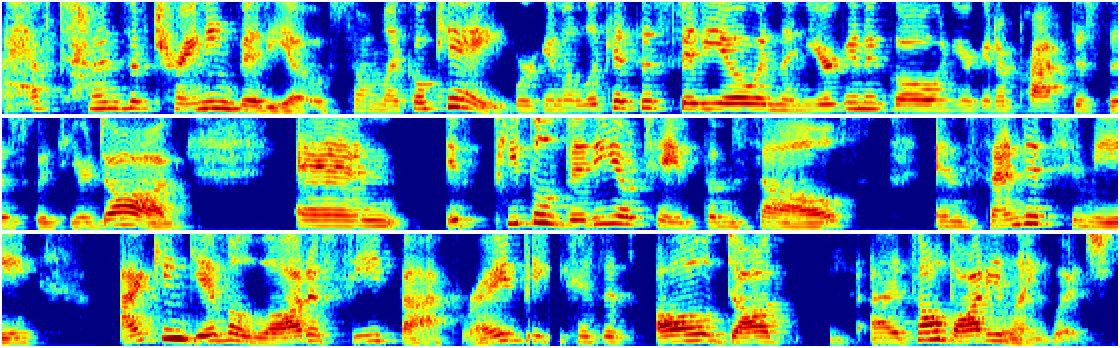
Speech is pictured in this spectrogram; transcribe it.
I have tons of training videos. So I'm like, okay, we're going to look at this video and then you're going to go and you're going to practice this with your dog. And if people videotape themselves and send it to me, I can give a lot of feedback, right? Because it's all dog, uh, it's all body language.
